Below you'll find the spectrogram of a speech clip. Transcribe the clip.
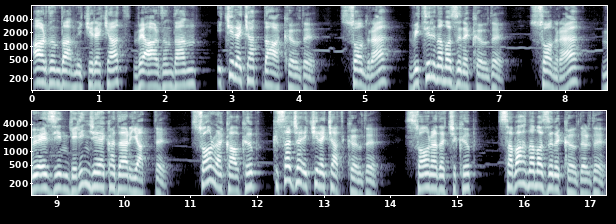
ardından iki rekat ve ardından iki rekat daha kıldı. Sonra vitir namazını kıldı. Sonra müezzin gelinceye kadar yattı. Sonra kalkıp kısaca iki rekat kıldı. Sonra da çıkıp sabah namazını kıldırdı.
